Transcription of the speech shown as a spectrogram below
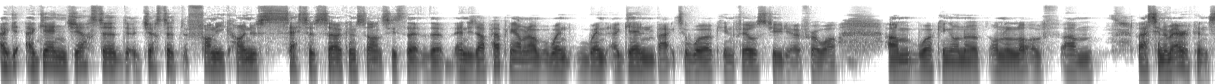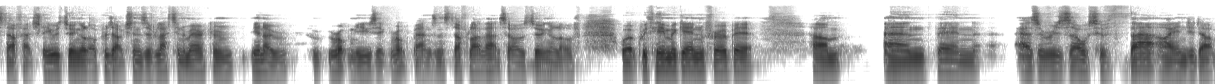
again just a just a funny kind of set of circumstances that that ended up happening. I mean i went went again back to work in phil's studio for a while um, working on a on a lot of um, latin american stuff actually. He was doing a lot of productions of latin american you know rock music rock bands and stuff like that. So i was doing a lot of work with him again for a bit. Um, and then as a result of that i ended up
